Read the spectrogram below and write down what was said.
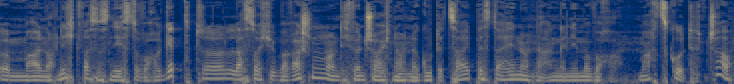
äh, mal noch nicht, was es nächste Woche gibt. Äh, lasst euch überraschen und ich wünsche euch noch eine gute Zeit bis dahin und eine angenehme Woche. Macht's gut. Ciao.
